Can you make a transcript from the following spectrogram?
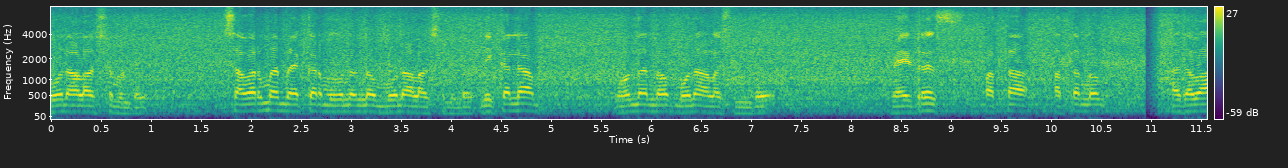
മൂന്നാളാവശ്യമുണ്ട്. ഷവർമ മേക്കർ മൂന്നെണ്ണം മൂന്നാളാവശ്യമുണ്ട്. നിക്കല്ല മൂന്നെണ്ണം മൂന്നാളാവശ്യമുണ്ട്. വെയ്ഡ്രസ് പത്ത പത്തെണ്ണം. അഥവാ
